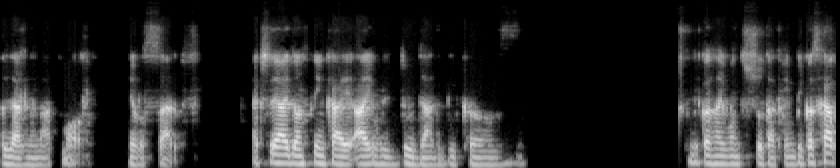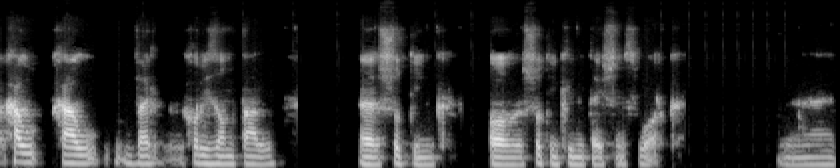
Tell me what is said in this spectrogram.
learn a lot more yourself. Actually, I don't think I, I will do that because because I want to shoot at him. Because how how how horizontal uh, shooting or shooting limitations work? Let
